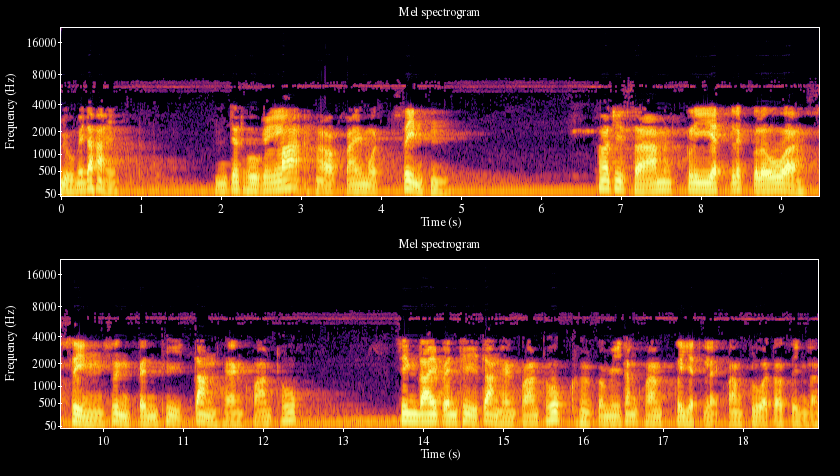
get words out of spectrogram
อยู่ไม่ได้ มันจะถูกละออกไปหมดสิ้น ข้อที่สามมันเกลียดและกลัว สิ่งซึ่งเป็นที่ตั้งแห่งความทุกข์ สิ่งใดเป็นที่ตั้งแห่งความทุกข์ก็มีทั้งความเกลียดและความกลัวต่อสิ่งเหล่า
